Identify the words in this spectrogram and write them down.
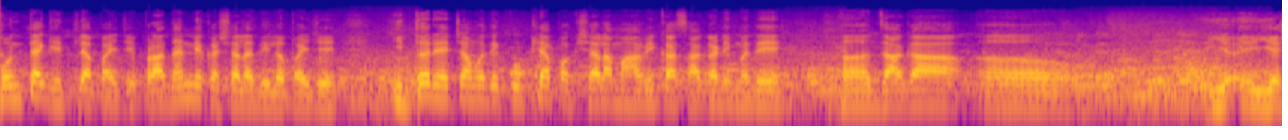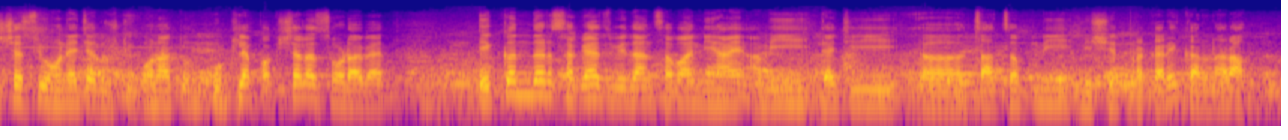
कोणत्या घेतल्या पाहिजे प्राधान्य कशाला दिलं पाहिजे इतर ह्याच्यामध्ये कुठल्या पक्षाला महाविकास आघाडीमध्ये जागा य यशस्वी होण्याच्या दृष्टिकोनातून कुठल्या पक्षाला सोडाव्यात एकंदर सगळ्याच विधानसभा निहाय आम्ही त्याची चाचपणी निश्चित प्रकारे करणार आहोत.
